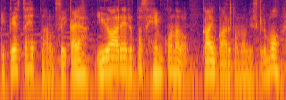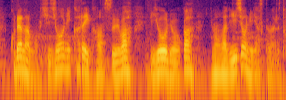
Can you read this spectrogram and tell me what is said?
リクエストヘッダーの追加や URL パス変更などがよくあると思うんですけども、これらの非常に軽い関数は利用料が今まで以上に安くなると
